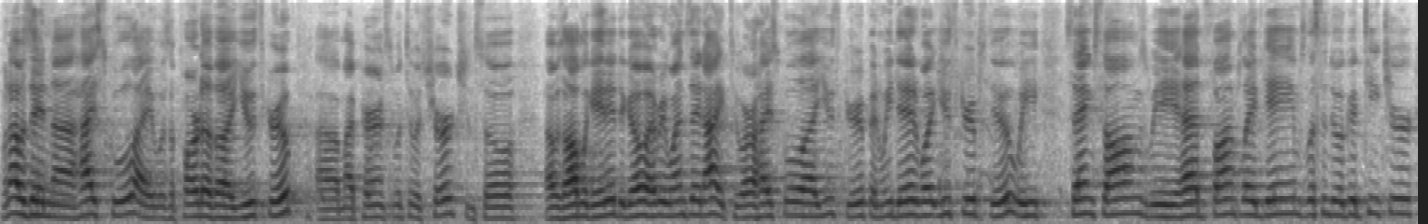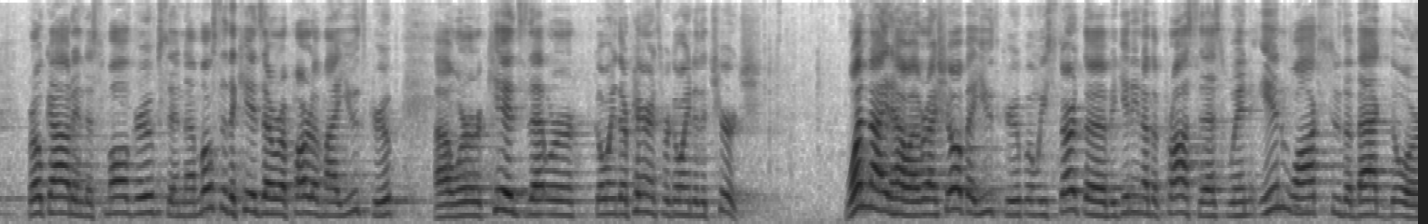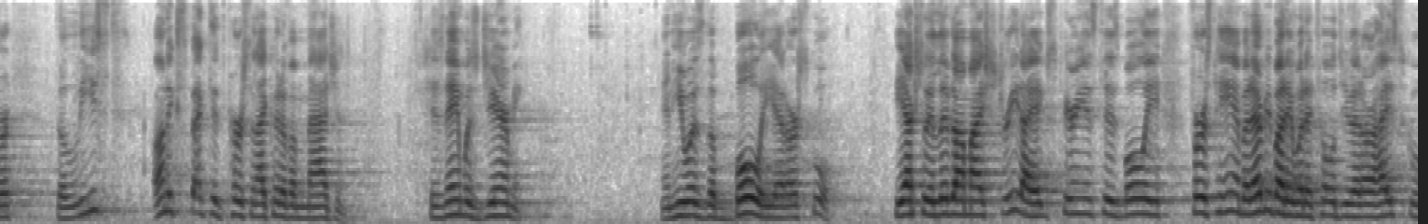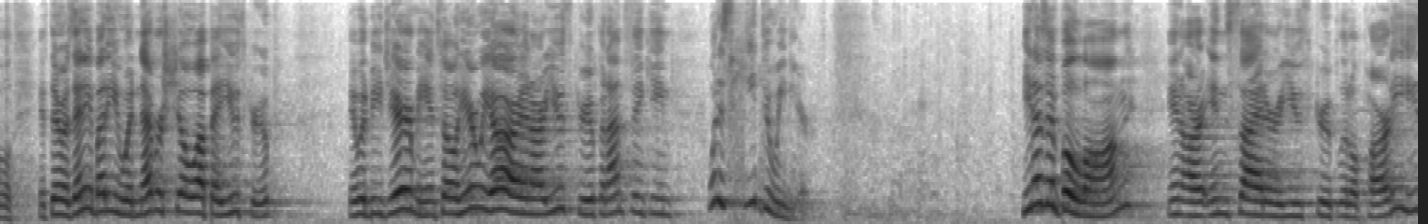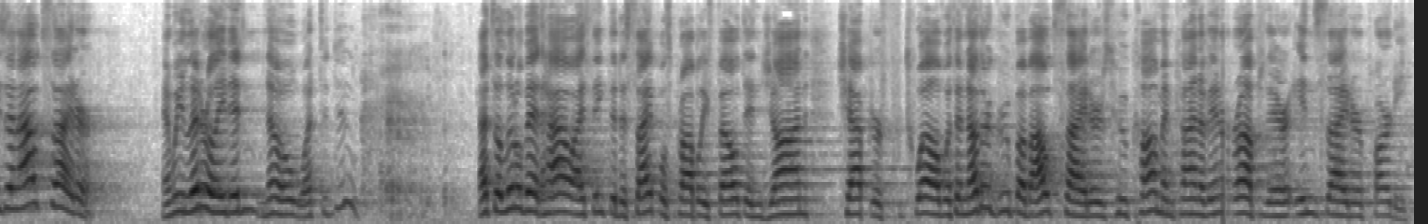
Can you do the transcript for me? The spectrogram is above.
When I was in uh, high school, I was a part of a youth group. Uh, my parents went to a church, and so I was obligated to go every Wednesday night to our high school uh, youth group, and we did what youth groups do. We sang songs, we had fun, played games, listened to a good teacher, broke out into small groups, and uh, most of the kids that were a part of my youth group uh, were kids that were going, their parents were going to the church. One night, however, I show up at youth group and we start the beginning of the process when in walks through the back door the least unexpected person I could have imagined. His name was Jeremy, and he was the bully at our school. He actually lived on my street. I experienced his bully firsthand, but everybody would have told you at our high school if there was anybody who would never show up at youth group, it would be Jeremy. And so here we are in our youth group, and I'm thinking, what is he doing here? He doesn't belong in our insider youth group little party, he's an outsider. And we literally didn't know what to do. That's a little bit how I think the disciples probably felt in John chapter 12 with another group of outsiders who come and kind of interrupt their insider party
